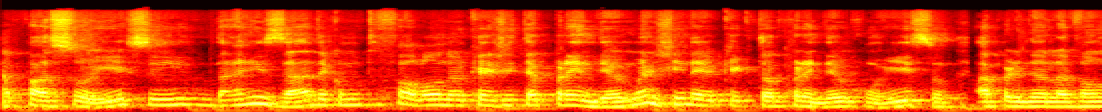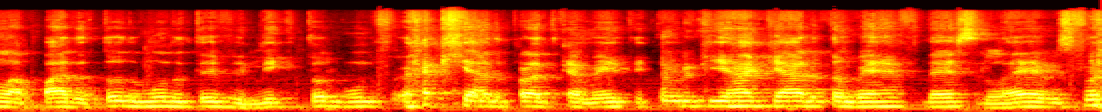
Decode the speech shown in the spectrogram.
Já passou isso e dá risada, como tu falou, né? O que a gente aprendeu. Imagina aí o que, que tu aprendeu com isso. Aprendeu um lapada, todo mundo teve leak, todo mundo foi hackeado praticamente. Lembro que hackearam também a FDS Labs. Foi,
